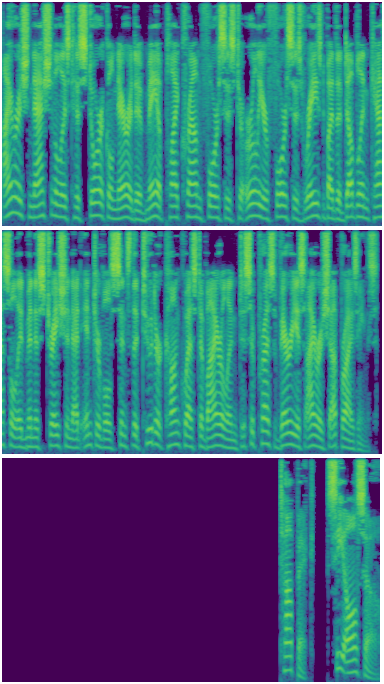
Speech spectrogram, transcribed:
Irish nationalist historical narrative may apply Crown forces to earlier forces raised by the Dublin Castle administration at intervals since the Tudor conquest of Ireland to suppress various Irish uprisings. See also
